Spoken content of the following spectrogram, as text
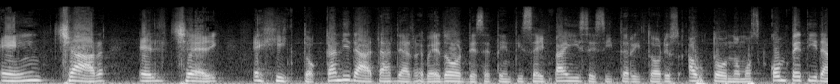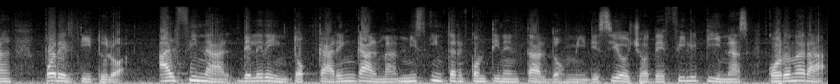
en Char el Sheikh, Egipto. Candidatas de alrededor de 76 países y territorios autónomos competirán por el título al final del evento, Karen Galma, Miss Intercontinental 2018 de Filipinas, coronará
